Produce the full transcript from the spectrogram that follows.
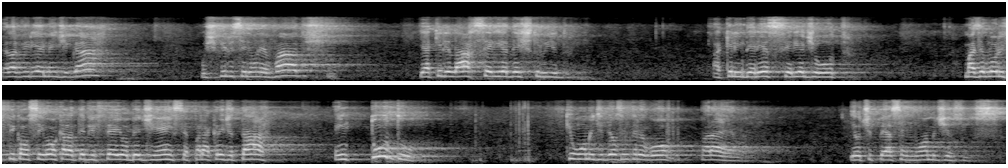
ela viria a mendigar, os filhos seriam levados e aquele lar seria destruído. Aquele endereço seria de outro. Mas eu glorifico ao Senhor que ela teve fé e obediência para acreditar em tudo que o homem de Deus entregou para ela. Eu te peço em nome de Jesus.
